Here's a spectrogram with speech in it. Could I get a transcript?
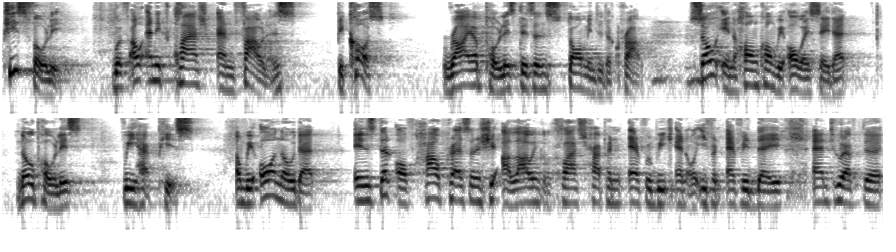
peacefully without any clash and violence because riot police didn't storm into the crowd. So in Hong Kong, we always say that no police, we have peace. And we all know that instead of how President Xi allowing a clash happen every weekend or even every day and to have the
